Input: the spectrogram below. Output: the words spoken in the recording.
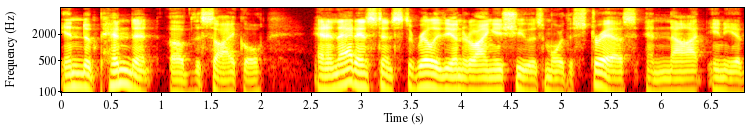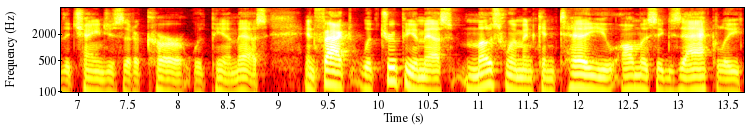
independent of the cycle. And in that instance, the, really the underlying issue is more the stress and not any of the changes that occur with PMS. In fact, with true PMS, most women can tell you almost exactly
